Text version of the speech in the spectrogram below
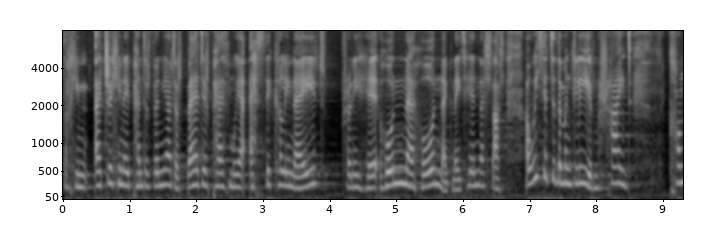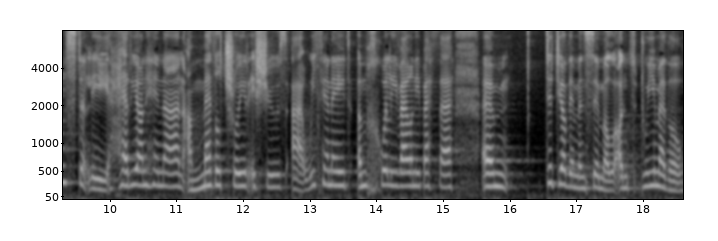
da chi'n edrych i wneud penderfyniad ar be di'r peth mwyaf ethical i wneud, prynu hwn neu hwn, neu gwneud hyn neu llall. A weithiau dy ddim yn glir, mae rhaid constantly herio'n hunan a meddwl trwy'r issues a weithiau wneud ymchwil i fewn i bethau. Um, dydio ddim yn syml, ond dwi'n meddwl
